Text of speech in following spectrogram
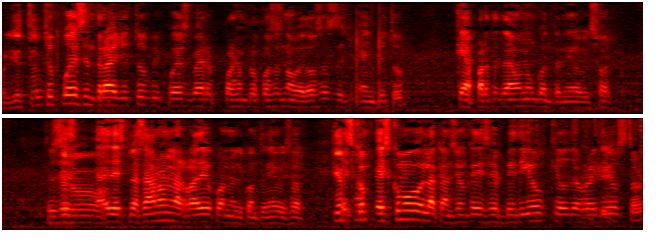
Por YouTube, Tú puedes entrar a YouTube y puedes ver, por ejemplo, cosas novedosas en YouTube que aparte te dan un contenido visual. Entonces, Pero- desplazaron la radio con el contenido visual. ¿Qué Es, po- com- es como la canción que dice Video Kill the Radio Ok. Store,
